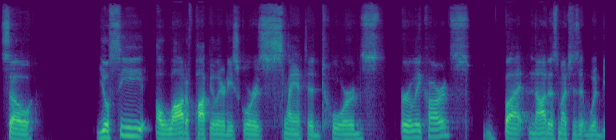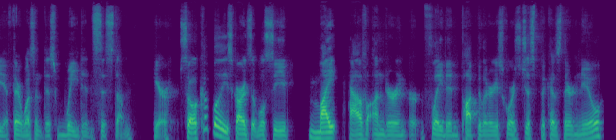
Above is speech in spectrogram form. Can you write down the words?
So you'll see a lot of popularity scores slanted towards early cards, but not as much as it would be if there wasn't this weighted system here. So a couple of these cards that we'll see might have underinflated popularity scores just because they're new.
